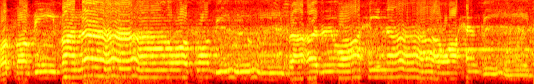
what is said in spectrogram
وطبيبنا وطبيب أرواحنا وحبيب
